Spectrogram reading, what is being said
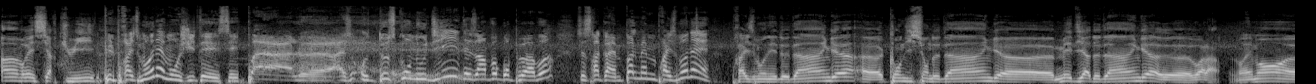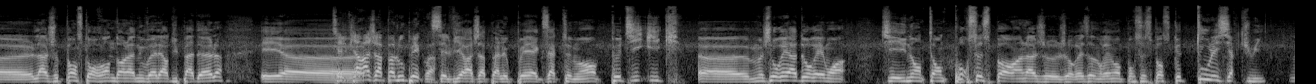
un vrai circuit. Et puis le prize money, mon JT, c'est pas le. De ce qu'on nous dit, des infos qu'on peut avoir, ce sera quand même pas le même prize money. Prize money de dingue, euh, conditions de dingue, euh, médias de dingue, euh, voilà. Vraiment, euh, là je pense qu'on rentre dans la nouvelle ère du paddle. et euh, C'est le virage à pas louper, quoi. C'est le virage à pas louper, exactement. Petit hic, euh, j'aurais adoré moi, qu'il y ait une entente pour ce sport. hein. Là, je, je raisonne vraiment pour ce sport, que tous les circuits Mm.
